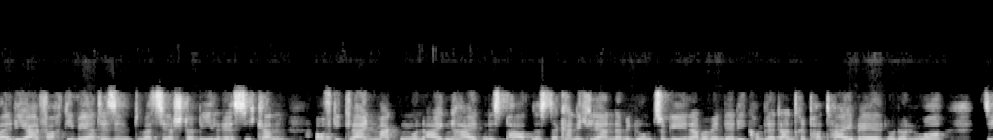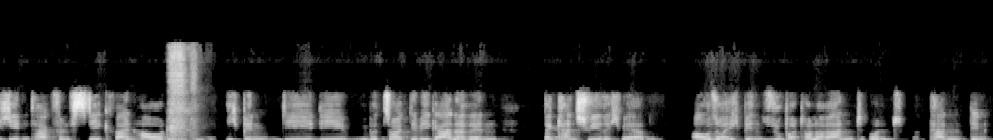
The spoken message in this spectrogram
weil die einfach die Werte sind, was sehr stabiles. Ich kann auf die kleinen Macken und Eigenheiten des Partners, da kann ich lernen, damit umzugehen. Aber wenn der die komplett andere Partei wählt oder nur sich jeden Tag fünf Steak reinhaut und ich bin die, die überzeugte Veganerin, dann kann es schwierig werden. Außer ich bin super tolerant und kann den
